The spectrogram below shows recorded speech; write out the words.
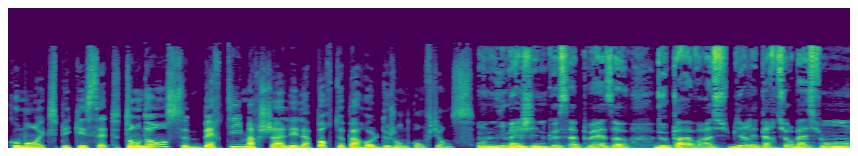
Comment expliquer cette tendance? Bertie Marshall est la porte-parole de gens de confiance. On imagine que ça peut être de ne pas avoir à subir les perturbations,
